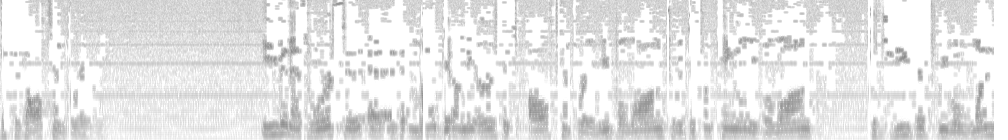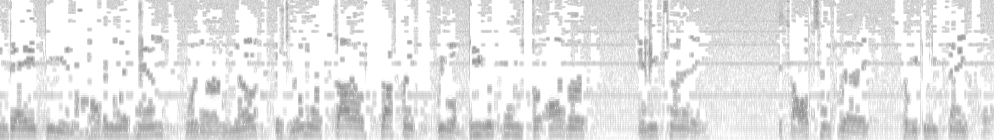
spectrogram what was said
this is all temporary. Even as worse as it might get on the earth, it's all temporary. We belong to a different kingdom. We belong to Jesus. We will one day be in heaven with Him, where there are no, there's no more sorrow, suffering. We will be with Him forever in eternity. It's all temporary, so we can be thankful.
